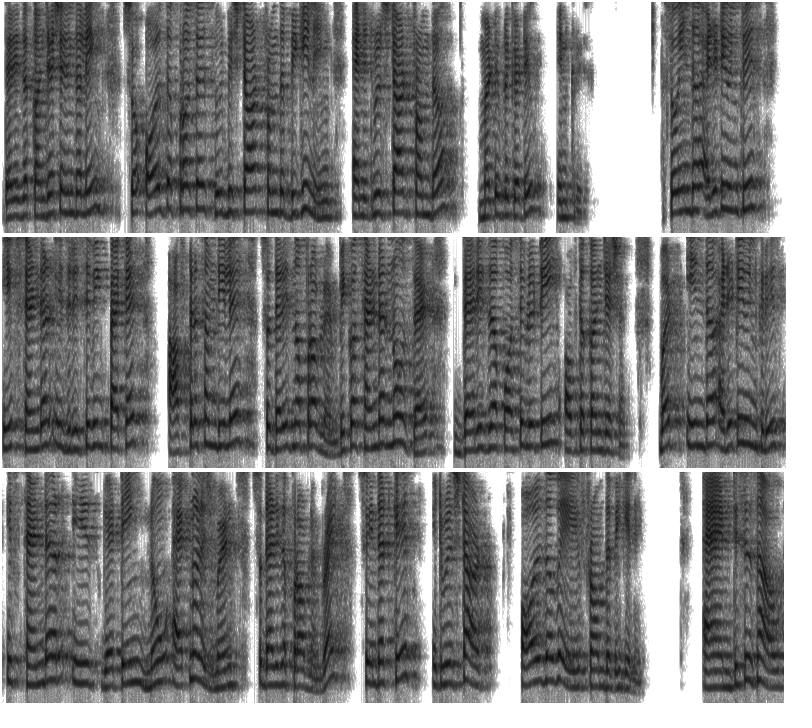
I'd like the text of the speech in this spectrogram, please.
there is a congestion in the link. So all the process will be start from the beginning and it will start from the multiplicative increase. So in the additive increase if sender is receiving packet after some delay so there is no problem because sender knows that there is a possibility of the congestion. But in the additive increase if sender is getting no acknowledgement so that is a problem right? So in that case it will start all the way from the beginning. And this is how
